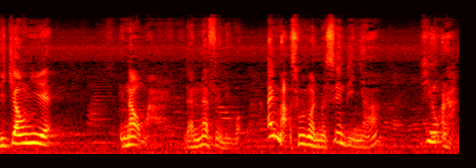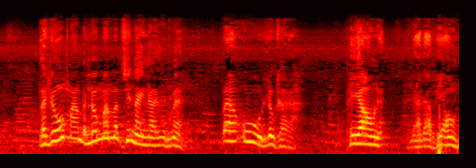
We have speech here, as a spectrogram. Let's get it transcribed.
ဒီเจ้าကြီးရဲ့နောက်မှာဒါနတ်စင်နေပေါ့အဲ့မှာအဆိုးဆုံးကဒီမှာစင်ပညာရှင်းအောင်ဘယ်တော့မှဘယ်လိုမှမဖြစ်နိုင်တာဒီမှာပန်းဦးကိုလှုပ်ထားတာဖျောင်းနဲ့ဒါဒါဖျောင်း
